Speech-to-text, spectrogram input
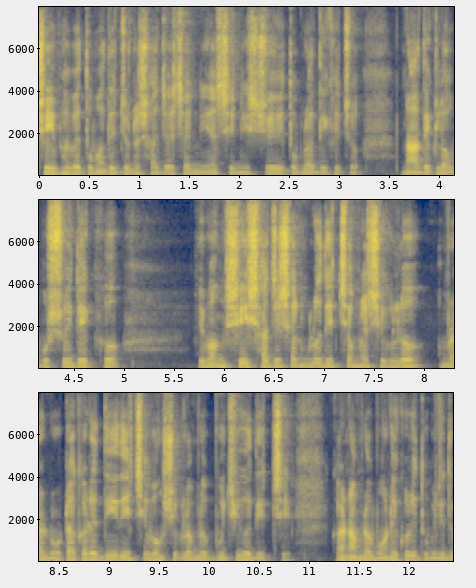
সেইভাবে তোমাদের জন্য সাজেশন নিয়ে আসি। নিশ্চয়ই তোমরা দেখেছ, না দেখলে অবশ্যই দেখো। এবং সেই সাজেশনগুলো দিচ্ছি আমরা, সেগুলো আমরা নোট আকারে দিয়ে দিচ্ছি এবং সেগুলো আমরা বুঝিয়েও দিচ্ছি। কারণ আমরা মনে করি তুমি যদি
